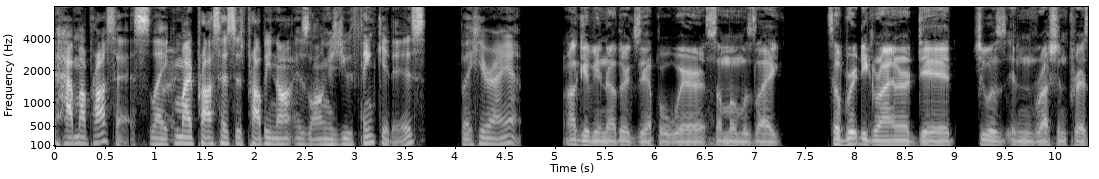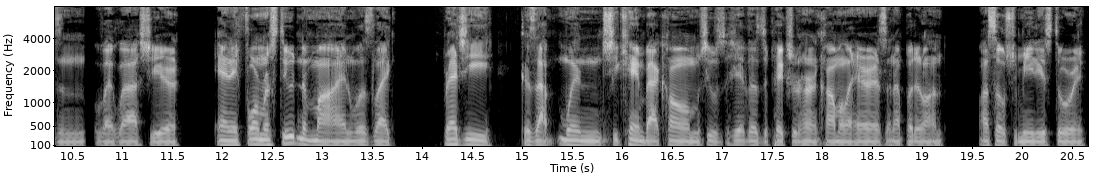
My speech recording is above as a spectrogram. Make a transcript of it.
have my process. Like right. my process is probably not as long as you think it is, but here I am. I'll give you another example where someone was like, so Brittney Griner did. She was in Russian prison like last year, and a former student of mine was like, Reggie, because when she came back home, she was here. There's a picture of her and Kamala Harris, and I put it on my social media story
